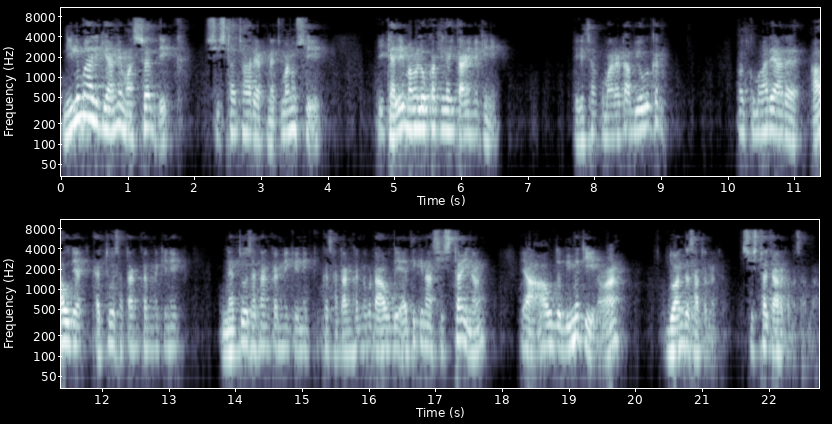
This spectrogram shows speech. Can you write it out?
නිලමාලි කියන්නේ මස්වැද්දෙක් ශිෂ්ටාචාරයක් නැති මිනිස්සෙක් ඒ කැලේ මම ලොක්කා කියලා හිතාගෙන කෙනෙක්. ඒක නිසා කුමාරයාට අභියෝග කරනවා. නමුත් කුමාරයා අර ආයුධයක් ඇතුව සටන් කරන කෙනෙක්. නැතුව සටන් කරන කෙනෙක් එක්ක සටන් කරනකොට ආයුධය ඇති කෙනා ශිෂ්ටයි නම් එයා ආයුධ බිම තියනවා ද්වන්ද සටනට ශිෂ්ටාචාරකම සඳහා.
